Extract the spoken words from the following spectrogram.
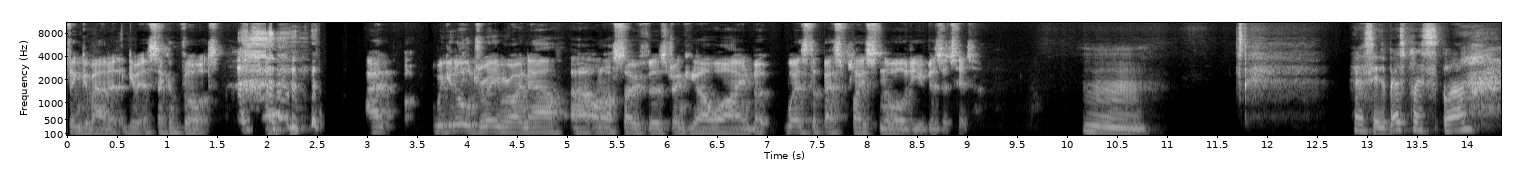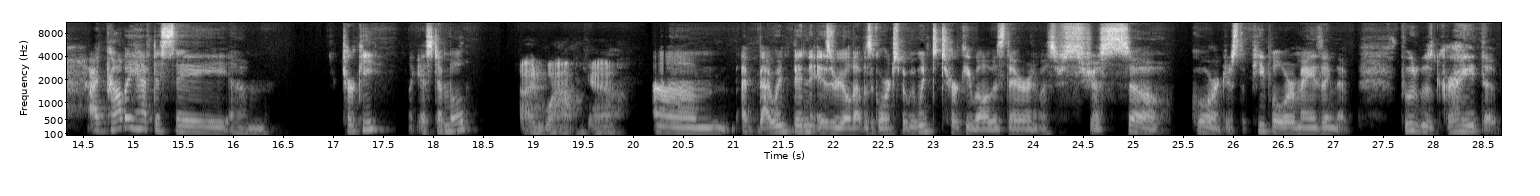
Think about it, give it a second thought. Um, and we can all dream right now uh, on our sofas, drinking our wine, but where's the best place in the world you visited? Hmm. Let's see, the best place. Well, I'd probably have to say um, Turkey, like Istanbul. Oh, wow. Yeah. Um, I, I went been to Israel. That was gorgeous. But we went to Turkey while I was there, and it was just so gorgeous. The people were amazing. The food was great. The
